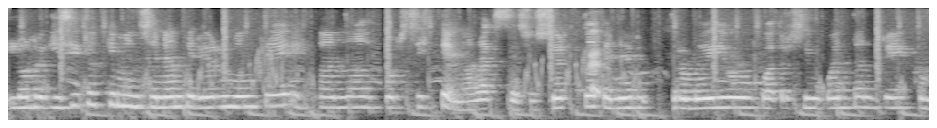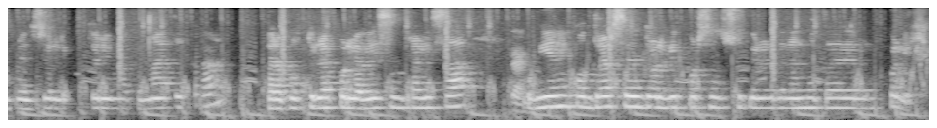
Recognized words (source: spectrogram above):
los requisitos que mencioné anteriormente están dados por sistema de acceso, ¿cierto? Tener promedio 450 entre comprensión lectora y matemática para postular por la vía centralizada o bien encontrarse dentro del 10% superior de la nota de los colegios.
